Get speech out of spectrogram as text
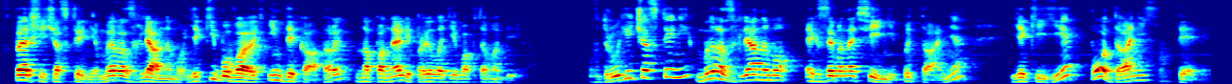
В першій частині ми розглянемо, які бувають індикатори на панелі приладів автомобіля. В другій частині ми розглянемо екзаменаційні питання, які є по даній темі.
